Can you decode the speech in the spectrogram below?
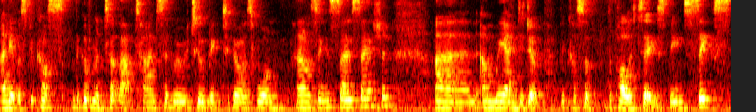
and it was because the government at that time said we were too big to go as one housing association. Um, and we ended up, because of the politics, being six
